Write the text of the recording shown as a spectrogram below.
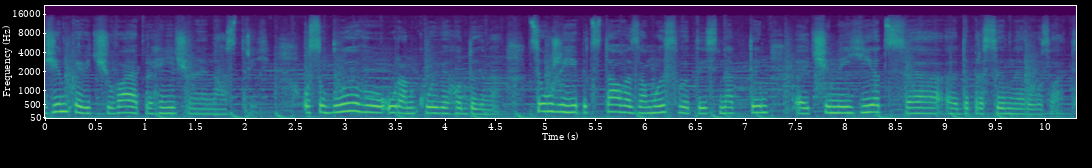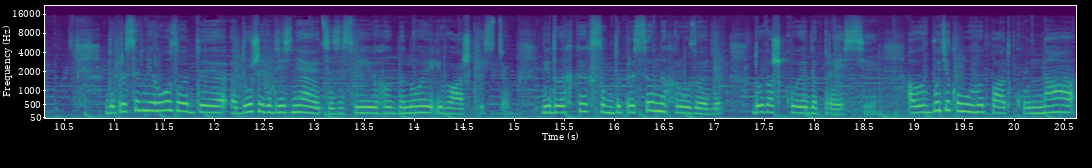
жінка відчуває пригнічений настрій, особливо у ранкові години, це вже є підстава замислитись над тим, е, чи не є це е, депресивний розлад. Депресивні розлади дуже відрізняються за своєю глибиною і важкістю від легких субдепресивних розладів до важкої депресії. Але в будь-якому випадку на е,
